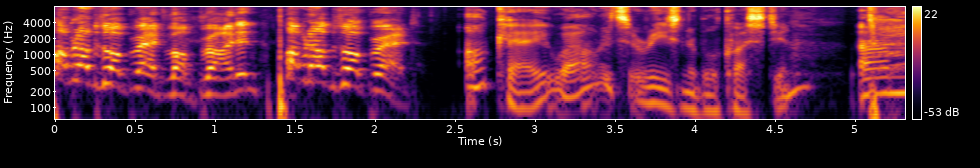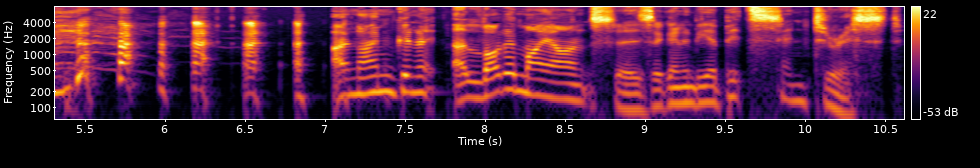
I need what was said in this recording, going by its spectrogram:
Poppadoms or bread, Rob Brydon? Poppadoms or bread? Okay, well, it's a reasonable question. Um, and I'm gonna. A lot of my answers are going to be a bit centrist.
